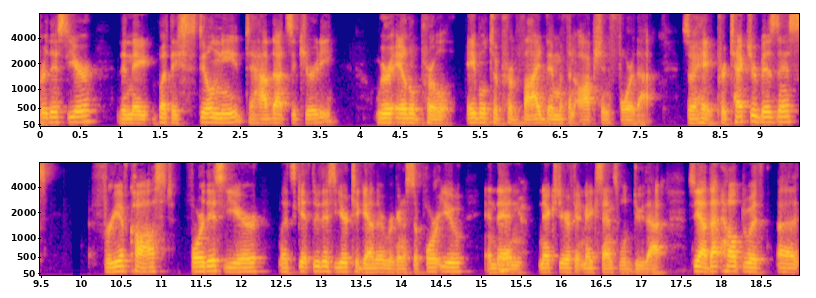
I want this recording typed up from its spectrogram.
for this year then they but they still need to have that security we were able to pro, able to provide them with an option for that. So hey protect your business free of cost for this year. Let's get through this year together. We're going to support you. And then yeah. next year if it makes sense we'll do that. So yeah that helped with uh,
